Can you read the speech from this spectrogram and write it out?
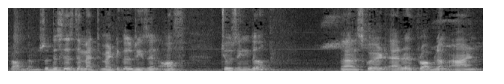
problem. So this is the mathematical reason of choosing the uh, squared error problem and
